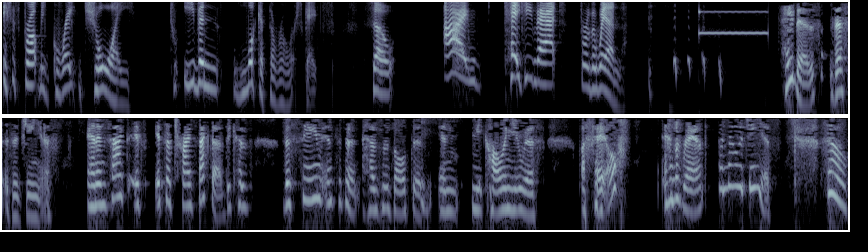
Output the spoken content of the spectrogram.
it has brought me great joy to even look at the roller skates. So I'm taking that for the win. Hey Biz, this is a genius. And in fact, it's it's a trifecta because the same incident has resulted in me calling you with a fail and a rant and now a genius. So,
